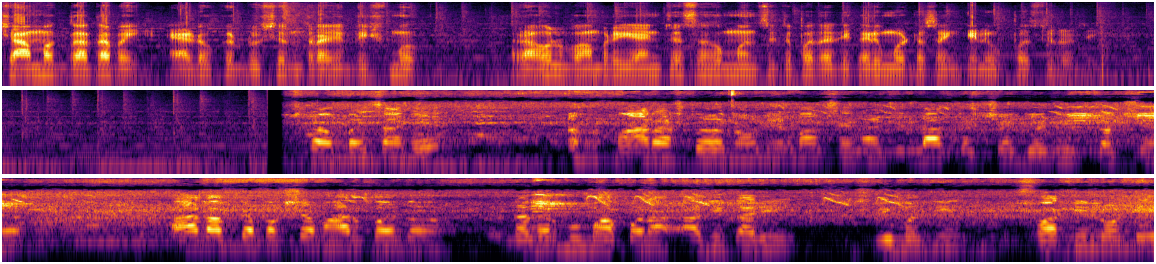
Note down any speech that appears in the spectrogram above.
श्यामक दादाबाई ॲडव्होकेट दुष्यंतराजे देशमुख राहुल भांबरे यांच्यासह मनसेचे पदाधिकारी मोठ्या संख्येने उपस्थित होते. महाराष्ट्र अंबैसाने महाराष्ट्र नवनिर्माण सेना जिल्हा कक्ष जनहित कक्ष आज आमच्या पक्षामार्फत नगर भूमापन अधिकारी श्रीमती स्वाती लोंढे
